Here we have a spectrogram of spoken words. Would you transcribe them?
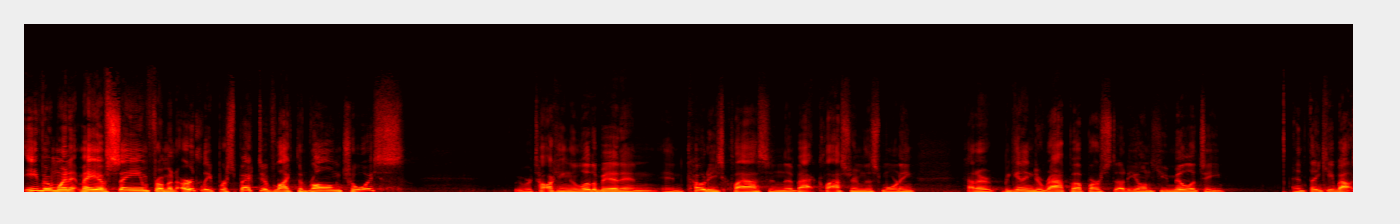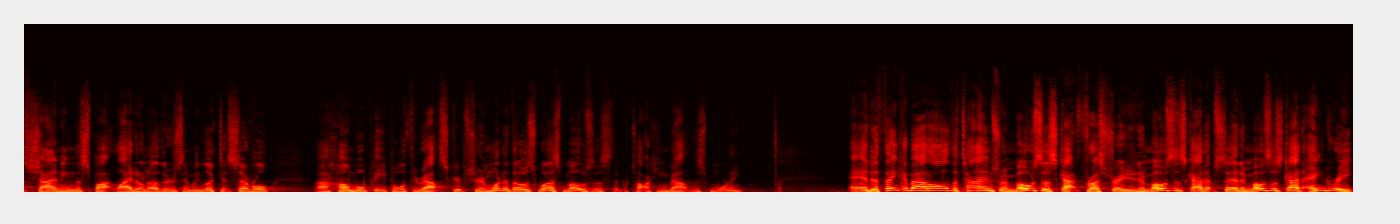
even when it may have seemed from an earthly perspective like the wrong choice. We were talking a little bit in, in Cody's class in the back classroom this morning, kind of beginning to wrap up our study on humility and thinking about shining the spotlight on others. And we looked at several uh, humble people throughout Scripture, and one of those was Moses that we're talking about this morning. And to think about all the times when Moses got frustrated and Moses got upset and Moses got angry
